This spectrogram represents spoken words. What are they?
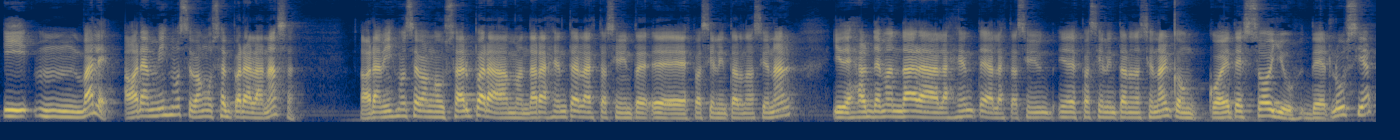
Y mm, vale, ahora mismo se van a usar para la NASA. Ahora mismo se van a usar para mandar a gente a la Estación eh, Espacial Internacional y dejar de mandar a la gente a la Estación Espacial Internacional con cohetes Soyuz de Rusia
